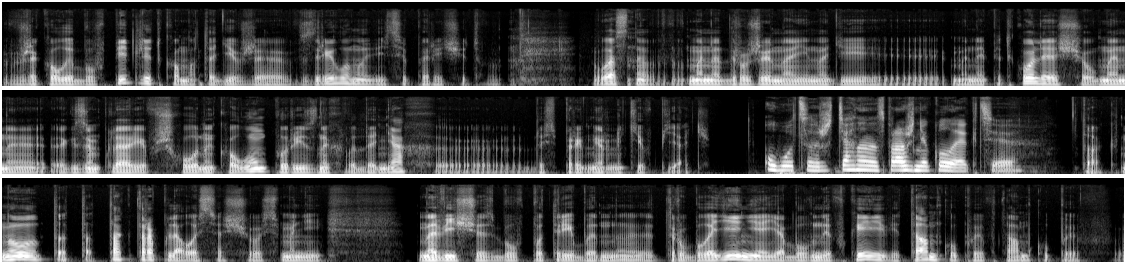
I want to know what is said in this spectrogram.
вже коли був підлітком, а тоді вже в зрілому віці перечитував. Власне, в мене дружина іноді е, мене підколює, що в мене екземплярів шхуни Колумб у різних виданнях, е, десь примірників 5. Ого, це ж тягне на справжню колекцію. Так, ну та, та, так траплялося, що ось мені навіщось був потрібен е, я був не в Києві, там купив, там купив, е,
